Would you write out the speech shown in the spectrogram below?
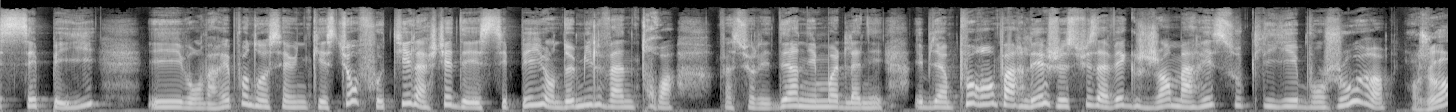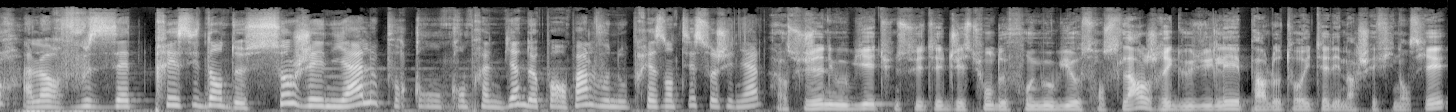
SCPI. Et on va répondre aussi à une question, faut-il acheter des SCPI en 2023 Enfin, sur les derniers mois de l'année. Eh bien, pour en parler, je suis avec Jean-Marie Souclier. Bonjour. Bonjour. Alors, vous êtes président de Sogénial. Pour qu'on comprenne bien de quoi on parle, vous nous présentez Sogénial Alors, Sogénial Immobilier est une société de gestion de fonds immobiliers au sens large, régulée par l'autorité des marchés financiers.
